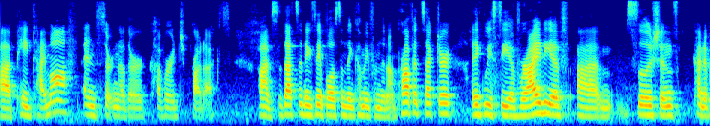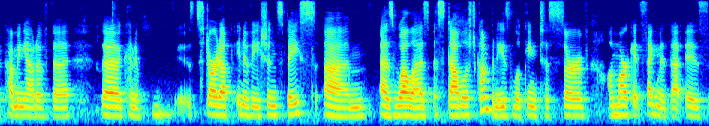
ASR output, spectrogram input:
uh, paid time off and certain other coverage products. Um, so that's an example of something coming from the nonprofit sector. I think we see a variety of um, solutions kind of coming out of the, the kind of startup innovation space, um, as well as established companies looking to serve a market segment that is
